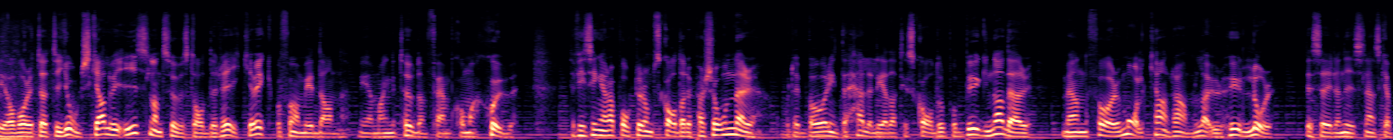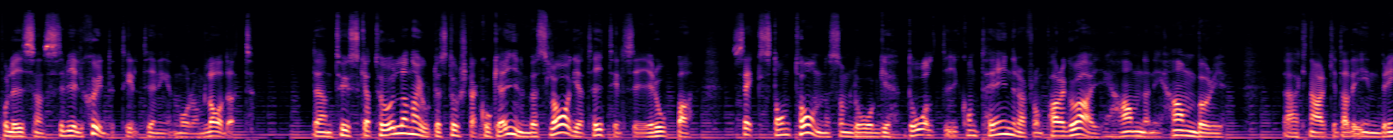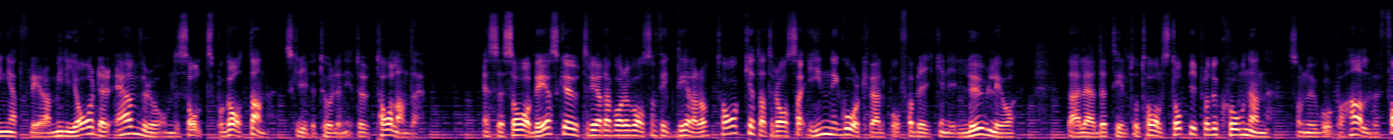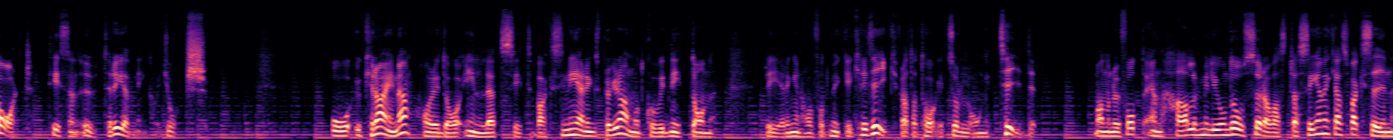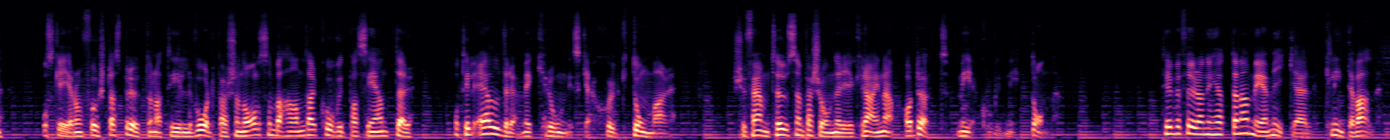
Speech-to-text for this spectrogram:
Det har varit ett jordskalv i Islands huvudstad Reykjavik på förmiddagen med magnituden 5,7. Det finns inga rapporter om skadade personer och det bör inte heller leda till skador på byggnader, men föremål kan ramla ur hyllor. Det säger den isländska polisens civilskydd till tidningen Morgonbladet. Den tyska tullen har gjort det största kokainbeslaget hittills i Europa. 16 ton som låg dolt i containrar från Paraguay i hamnen i Hamburg. Det här knarket hade inbringat flera miljarder euro om det sålts på gatan, skriver tullen i ett uttalande. SSAB ska utreda vad det var som fick delar av taket att rasa in igår kväll på fabriken i Luleå. Det här ledde till totalstopp i produktionen, som nu går på halvfart tills en utredning har gjorts. Och Ukraina har idag inlett sitt vaccineringsprogram mot covid-19. Regeringen har fått mycket kritik för att ha tagit så lång tid. Man har nu fått en halv miljon doser av AstraZenecas vaccin och ska ge de första sprutorna till vårdpersonal som behandlar covid-patienter och till äldre med kroniska sjukdomar. 25 000 personer i Ukraina har dött med covid-19. TV4-nyheterna med Mikael Klintevall.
